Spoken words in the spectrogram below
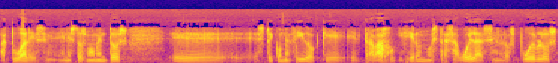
actuales. En estos momentos estoy convencido que el trabajo que hicieron nuestras abuelas en los pueblos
